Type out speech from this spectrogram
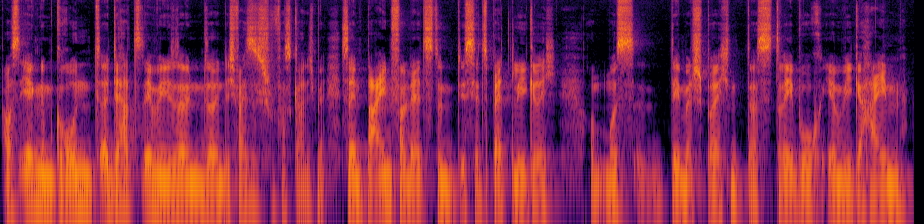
aus irgendeinem Grund, äh, der hat irgendwie sein, sein, ich weiß es schon fast gar nicht mehr, sein Bein verletzt und ist jetzt bettlägerig und muss dementsprechend das Drehbuch irgendwie geheim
